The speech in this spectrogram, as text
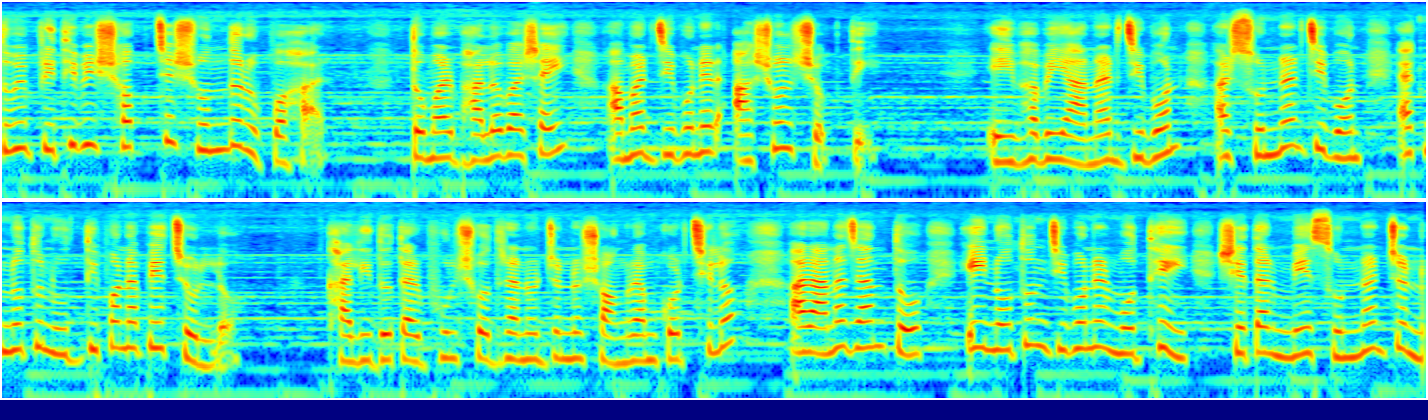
তুমি পৃথিবীর সবচেয়ে সুন্দর উপহার। তোমার ভালোবাসাই আমার জীবনের আসল শক্তি। এইভাবেই আনার জীবন আর সুন্নার জীবন এক নতুন উদ্দীপনা পেয়ে চলল। খালিদও তার ভুল শোধরানোর জন্য সংগ্রাম করছিল আর আনা জানতো এই নতুন জীবনের মধ্যেই সে তার মেয়ে সুন্নার জন্য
